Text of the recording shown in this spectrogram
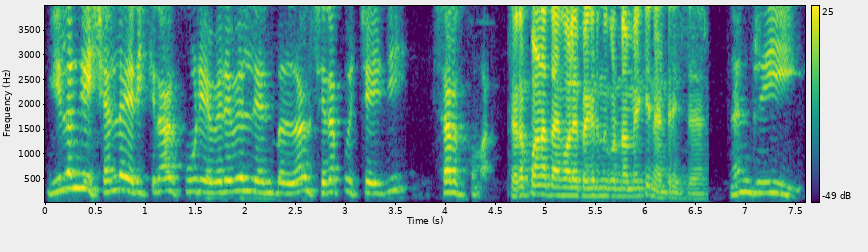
இலங்கை செல்ல இருக்கிறார். கூடிய விரைவில் என்பதுதான் சிறப்பு செய்தி சரத்குமார். சிறப்பான தகவலை பகிர்ந்து கொண்டமைக்கு நன்றி சார். நன்றி.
